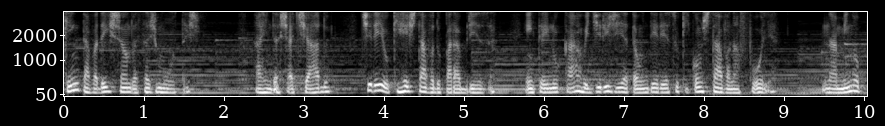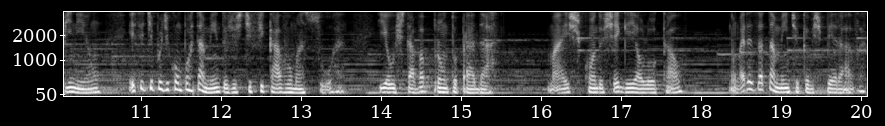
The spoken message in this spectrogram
quem estava deixando essas multas? Ainda chateado, tirei o que restava do para-brisa, entrei no carro e dirigi até o endereço que constava na folha. Na minha opinião, esse tipo de comportamento justificava uma surra, e eu estava pronto para dar. Mas quando cheguei ao local, não era exatamente o que eu esperava.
